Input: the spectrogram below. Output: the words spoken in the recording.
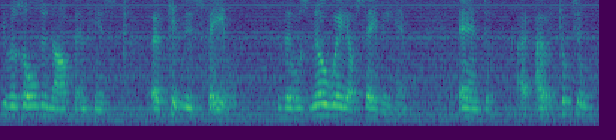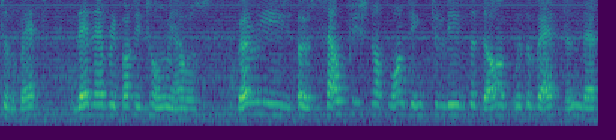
He was old enough and his uh, kidneys failed. There was no way of saving him. And I, I took him to the vet. Then everybody told me I was very uh, selfish, not wanting to leave the dog with the vet, and that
